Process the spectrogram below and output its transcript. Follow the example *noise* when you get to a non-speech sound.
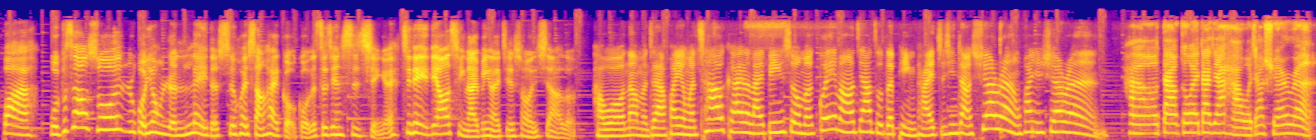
哇，我不知道说如果用人类的是会伤害狗狗的这件事情，哎，今天一定要请来宾来介绍一下了。好哦，那我们再来欢迎我们超可爱的来宾，是我们龟毛家族的品牌执行长 Sharon，欢迎 Sharon。好，大各位大家好，我叫 Sharon。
